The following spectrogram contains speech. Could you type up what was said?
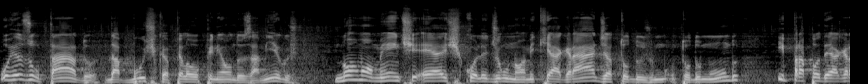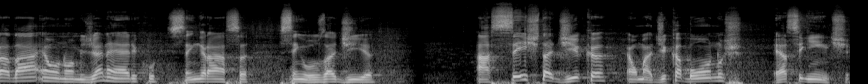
O resultado da busca pela opinião dos amigos normalmente é a escolha de um nome que agrade a todos, todo mundo e para poder agradar é um nome genérico, sem graça, sem ousadia. A sexta dica é uma dica bônus, é a seguinte:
